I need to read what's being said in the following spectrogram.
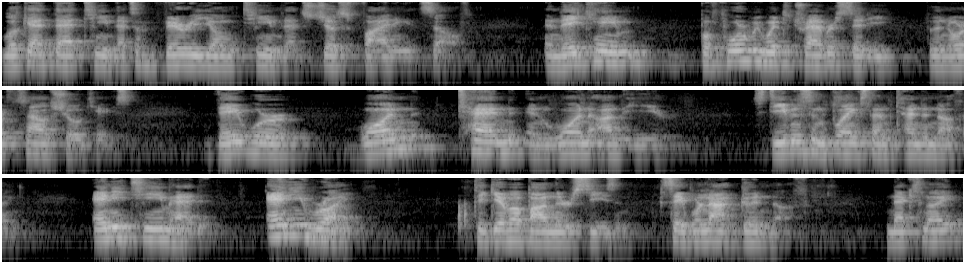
Look at that team. That's a very young team that's just finding itself. And they came, before we went to Traverse City for the North South Showcase, they were 1, 10, and 1 on the year. Stevenson blanks them 10 to nothing. Any team had any right to give up on their season, say we're not good enough. Next night,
